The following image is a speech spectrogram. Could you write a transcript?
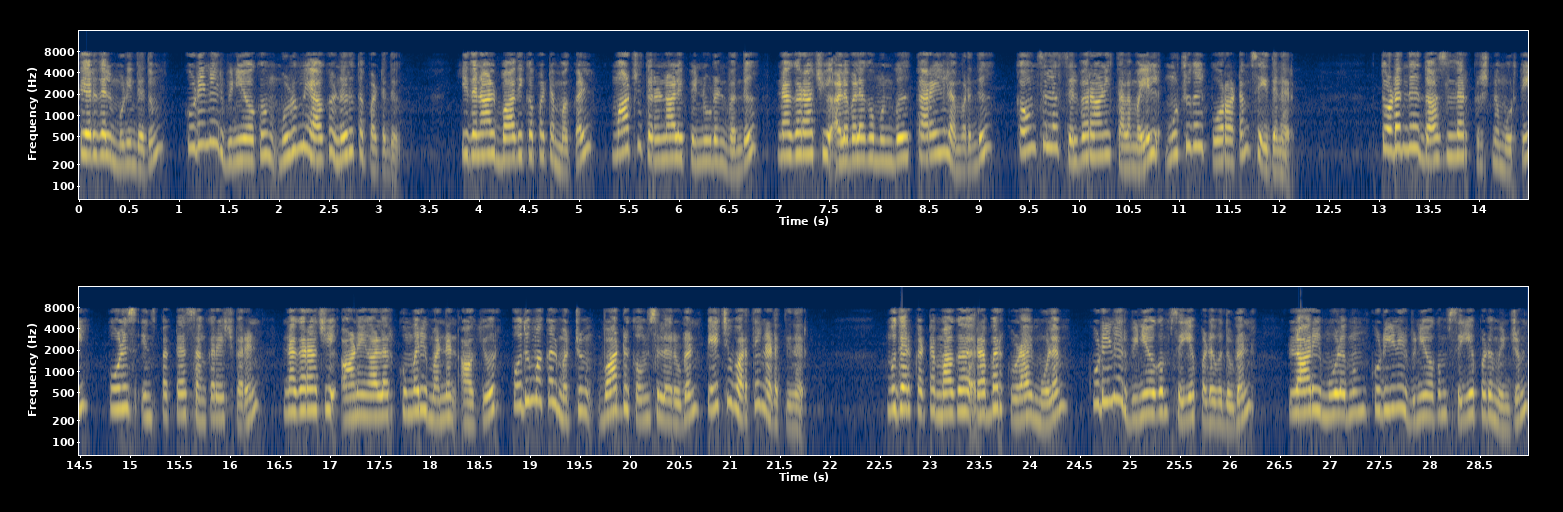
தேர்தல் முடிந்ததும் குடிநீர் விநியோகம் முழுமையாக நிறுத்தப்பட்டது. இதனால் பாதிக்கப்பட்ட மக்கள் மாற்றுத்திறனாளி பெண்ணுடன் வந்து நகராட்சி அலுவலகம் முன்பு தரையில் அமர்ந்து கவுன்சிலர் செல்வராணி தலைமையில் முற்றுகை போராட்டம் செய்தனர். தொடர்ந்து தாசில்தார் கிருஷ்ணமூர்த்தி போலீஸ் இன்ஸ்பெக்டர் சங்கரேஸ்வரன் நகராட்சி ஆணையாளர் குமரி மன்னன் ஆகியோர் பொதுமக்கள் மற்றும் வார்டு கவுன்சிலருடன் பேச்சுவார்த்தை நடத்தினர். முதற்கட்டமாக ரப்பர் குழாய் மூலம் குடிநீர் விநியோகம் செய்யப்படுவதுடன் லாரி மூலமும் குடிநீர் விநியோகம் செய்யப்படும் என்றும்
